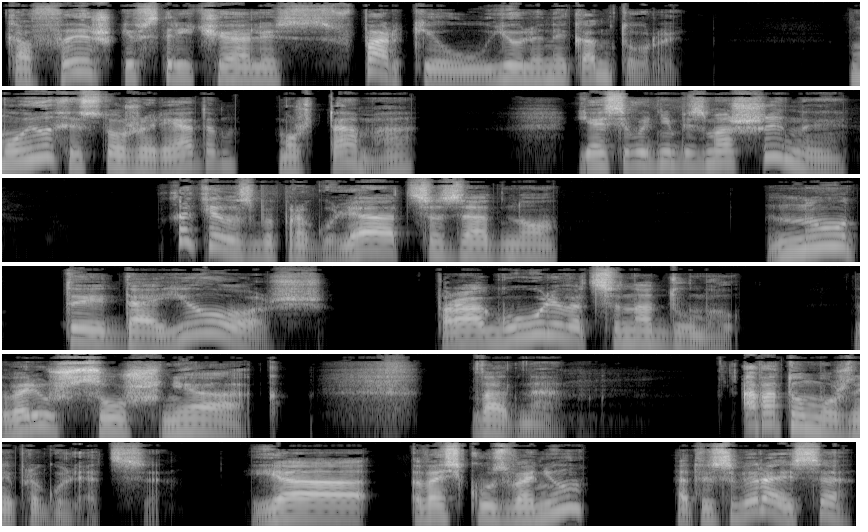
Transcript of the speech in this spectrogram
кафешке встречались, в парке у Юлиной конторы. Мой офис тоже рядом, может, там, а? Я сегодня без машины. Хотелось бы прогуляться заодно. Ну, ты даешь. Прогуливаться надумал. Говорю ж, сушняк. Ладно, а потом можно и прогуляться. Я Ваську звоню, а ты собирайся.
